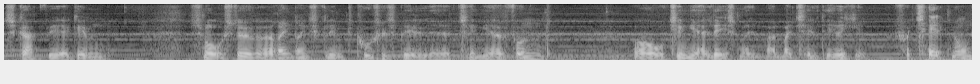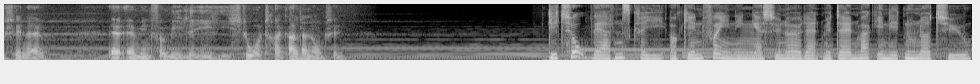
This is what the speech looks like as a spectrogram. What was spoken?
skabt ved at gennem små stykker, erindringsglimt, puslespil, øh, ting, jeg har fundet, og ting, jeg har læst mig, mig, mig til. Det er jo ikke fortalt nogensinde af, af, af min familie i, i store træk. Aldrig nogensinde. De to verdenskrige og genforeningen af Sønderjylland med Danmark i 1920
